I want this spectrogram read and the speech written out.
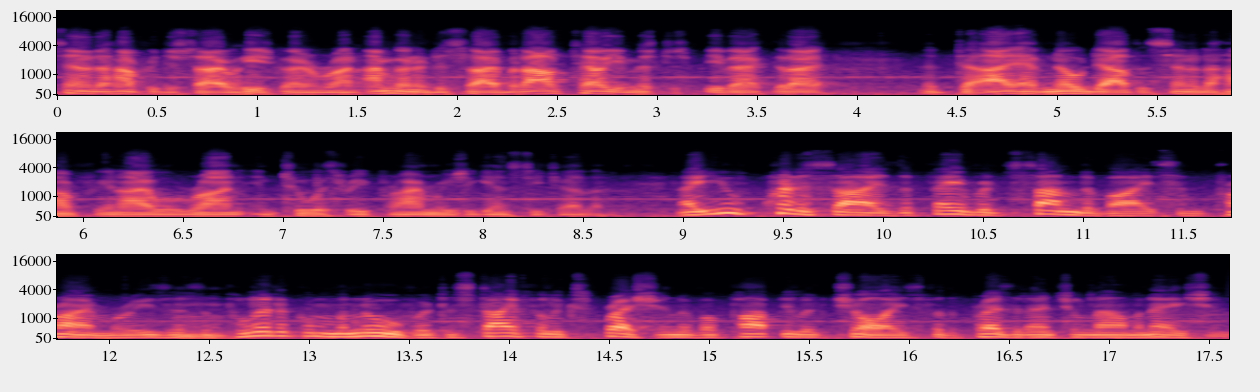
Senator Humphrey decide where he's going to run. I'm going to decide, but I'll tell you, Mr. Spivak, that I, that I have no doubt that Senator Humphrey and I will run in two or three primaries against each other. Now, you've criticized the favorite son device in primaries as a political maneuver to stifle expression of a popular choice for the presidential nomination.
